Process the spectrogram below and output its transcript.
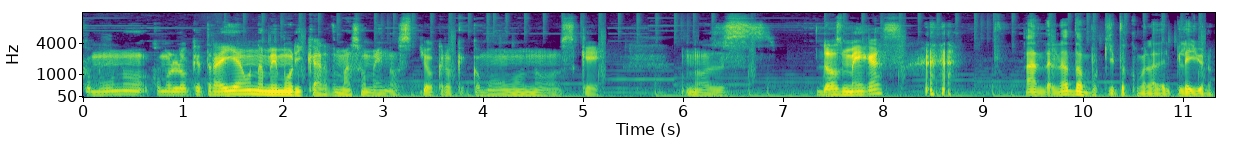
Como uno, como lo que traía una memory card más o menos. Yo creo que como unos, ¿qué? Unos 2 megas. Ándale, no tan poquito como la del Play 1.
